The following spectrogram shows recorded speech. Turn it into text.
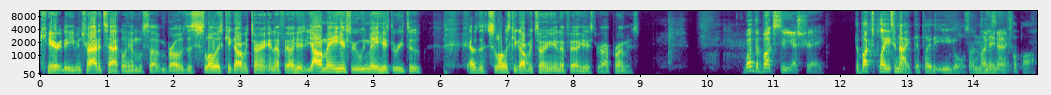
cared to even try to tackle him or something, bro. It's the slowest kickoff return in NFL history. Y'all made history, we made history too. That was the slowest kickoff return in NFL history, I promise. What the Bucks do yesterday? The Bucks play tonight. They play the Eagles on Monday Night tonight. Football.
